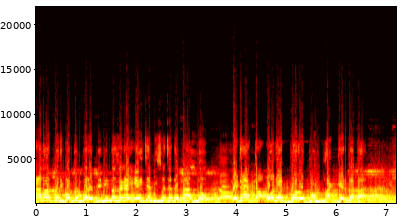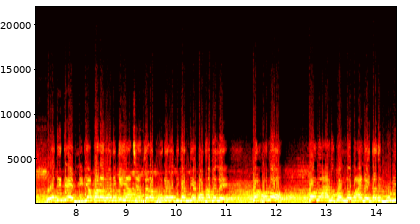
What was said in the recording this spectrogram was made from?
কালার পরিবর্তন করে বিভিন্ন জায়গায় এই যে মিশে যেতে পারল এটা একটা অনেক বড় দুর্ভাগ্যের ব্যাপার। অতীতে মিডিয়া পাড়ার অনেকেই আছেন যারা ভোটের অধিকার নিয়ে কথা বলে। কখনো কোনো আনুকূল্য পায় নাই তাদের মুভি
